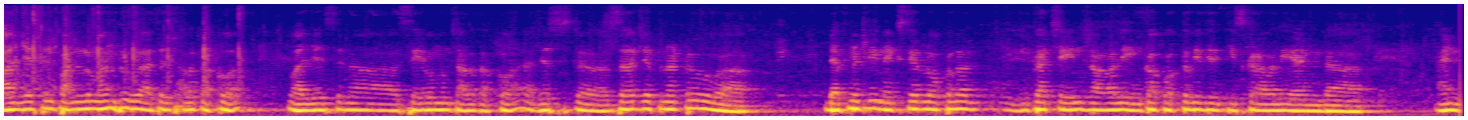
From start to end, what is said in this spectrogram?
వాళ్ళు చేసిన పనులు మందు అసలు చాలా తక్కువ. వాళ్ళు చేసిన సేవ ముందు చాలా తక్కువ. జస్ట్ సార్ చెప్పినట్టు డెఫినెట్లీ నెక్స్ట్ ఇయర్ లోపల ఇంకా చేంజ్ రావాలి ఇంకా కొత్తవి తీసుకురావాలి అండ్ అండ్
